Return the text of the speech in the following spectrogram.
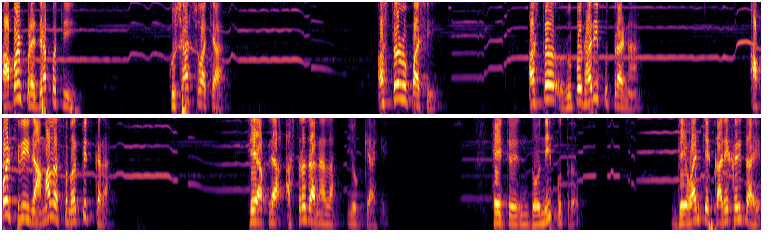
आपण प्रजापती कुशाश्वाच्या अस्त्ररूपाशी अस्त्र रूपधारी पुत्रांना आपण श्रीरामाला समर्पित करा. हे आपल्या अस्त्रदानाला योग्य आहे. हे ते दोन्ही पुत्र देवांचे कार्य करीत आहेत.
